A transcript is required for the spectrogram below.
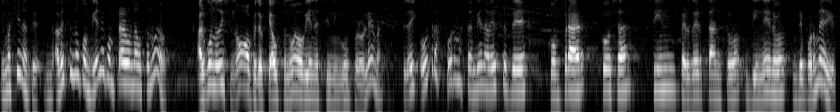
Imagínate, a veces no conviene comprar un auto nuevo. Algunos dicen, no, pero que auto nuevo viene sin ningún problema. Pero hay otras formas también a veces de comprar cosas sin perder tanto dinero de por medio.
